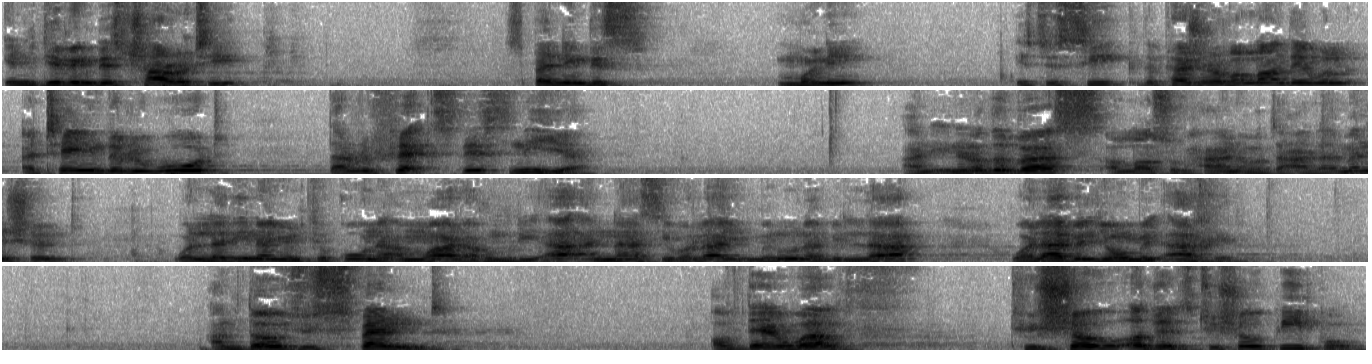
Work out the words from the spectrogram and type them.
in giving this charity, spending this money, is to seek the pleasure of Allah and they will attain the reward that reflects this niyyah. And in another verse, Allah subhanahu wa ta'ala mentioned, والذين ينفقون أموالهم رئاء الناس ولا يؤمنون بالله ولا باليوم الآخر And those who spend of their wealth to show others, to show people.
